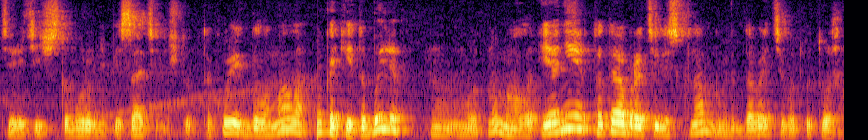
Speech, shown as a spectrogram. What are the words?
теоретическом уровне писать или что-то такое, их было мало. Ну, какие-то были, вот, ну, мало. И они тогда обратились к нам, говорят, давайте вот вы тоже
